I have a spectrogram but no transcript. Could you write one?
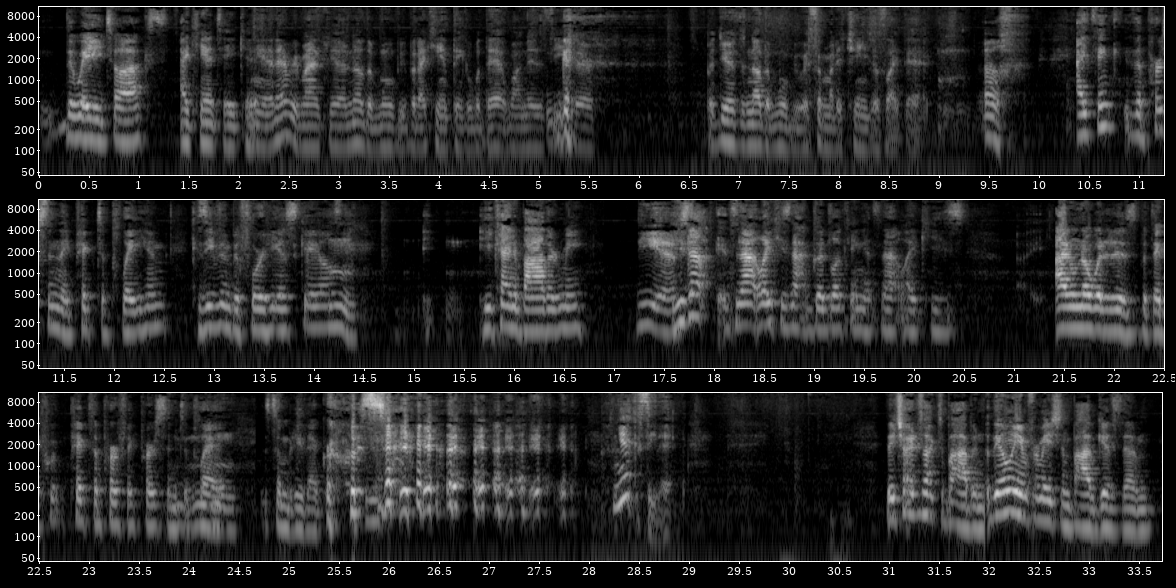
The way he talks, I can't take it. Yeah, that reminds me of another movie, but I can't think of what that one is either. but there's another movie where somebody changes like that. Ugh. I think the person they picked to play him, because even before he has scales, hmm. he, he kind of bothered me. Yeah. He's not. It's not like he's not good looking. It's not like he's. I don't know what it is, but they put, picked the perfect person to play mm-hmm. somebody that gross. yeah, I can see that. they try to talk to Bob, and the only information Bob gives them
